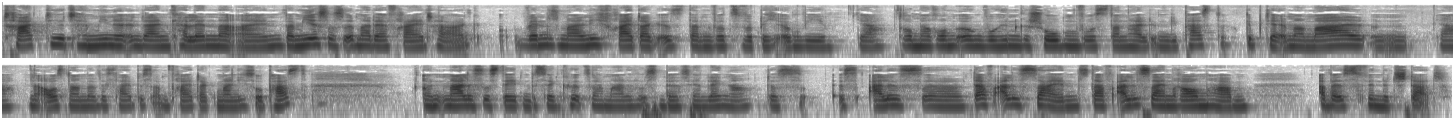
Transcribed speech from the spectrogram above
trag dir Termine in deinen Kalender ein. Bei mir ist es immer der Freitag. Wenn es mal nicht Freitag ist, dann wird es wirklich irgendwie, ja, drumherum irgendwo hingeschoben, wo es dann halt irgendwie passt. Es gibt ja immer mal, ja, eine Ausnahme, weshalb es am Freitag mal nicht so passt. Und mal ist das Date ein bisschen kürzer, mal ist es ein bisschen länger. Das ist alles, äh, darf alles sein. Es darf alles seinen Raum haben. Aber es findet statt.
